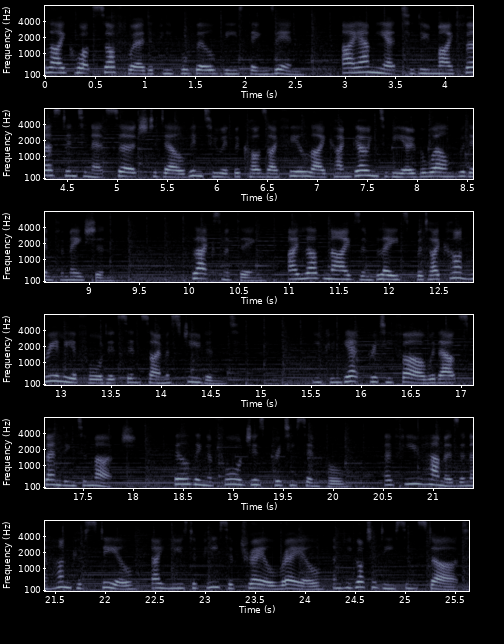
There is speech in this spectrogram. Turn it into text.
Like what software do people build these things in? I am yet to do my first internet search to delve into it because I feel like I'm going to be overwhelmed with information. Blacksmithing. I love knives and blades, but I can't really afford it since I'm a student. You can get pretty far without spending too much. Building a forge is pretty simple. A few hammers and a hunk of steel, I used a piece of trail rail, and you got a decent start.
